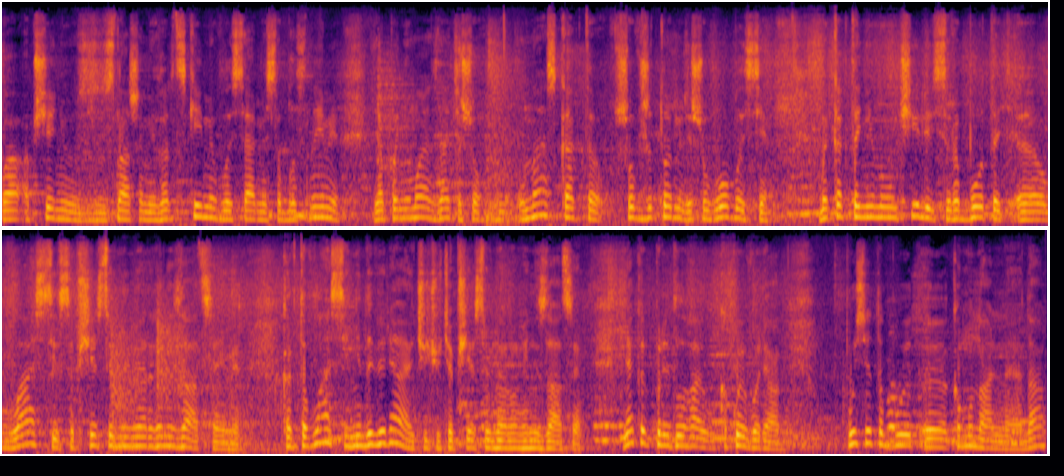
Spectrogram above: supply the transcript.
По общению с, с нашими городскими властями, с областными, я понимаю, знаете, что у нас как-то, что в Житомире, что в области, мы как-то не научились работать э, власти с общественными организациями. Как-то власти не доверяют чуть-чуть общественным организациям. Я как предлагаю, какой вариант? Пусть это будет э, коммунальное, да?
